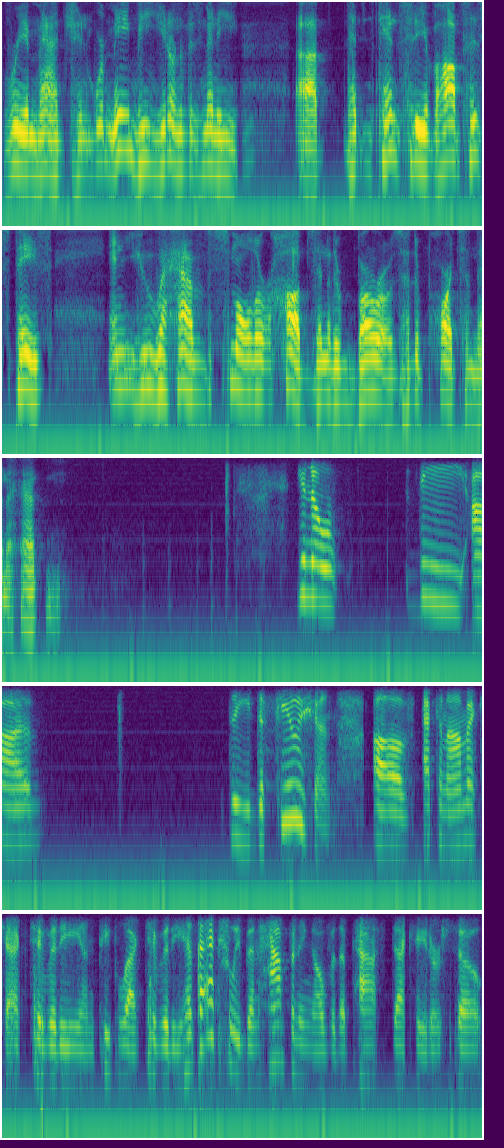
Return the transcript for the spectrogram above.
reimagined where maybe you don't have as many uh, that density of office space and you have smaller hubs and other boroughs, other parts of Manhattan? You know, the uh, the diffusion of economic activity and people activity has actually been happening over the past decade or so.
